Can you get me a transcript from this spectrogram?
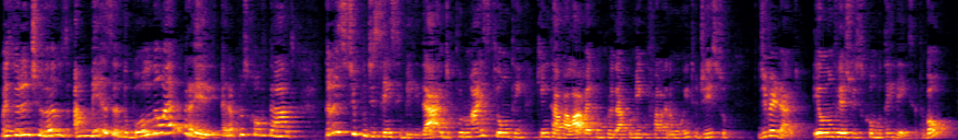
Mas durante anos a mesa do bolo não era para ele, era para os convidados. Então esse tipo de sensibilidade, por mais que ontem quem estava lá vai concordar comigo, falaram muito disso, de verdade, eu não vejo isso como tendência, tá bom?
